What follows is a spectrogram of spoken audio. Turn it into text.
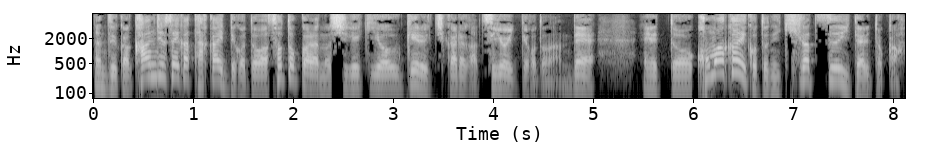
なんていうか、感受性が高いってことは、外からの刺激を受ける力が強いってことなんで、えっと、細かいことに気がついたりとか、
